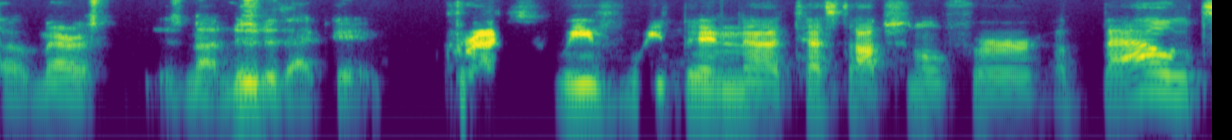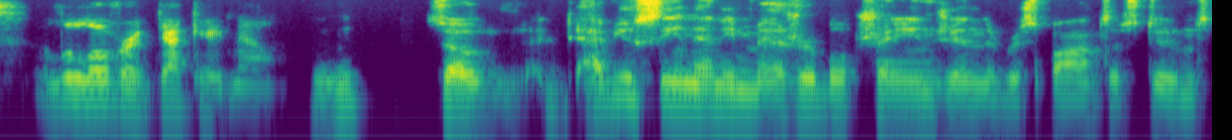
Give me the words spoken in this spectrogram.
uh, Marist is not new to that game. Correct. We've we've been uh, test optional for about a little over a decade now. Mm-hmm. So, have you seen any measurable change in the response of students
